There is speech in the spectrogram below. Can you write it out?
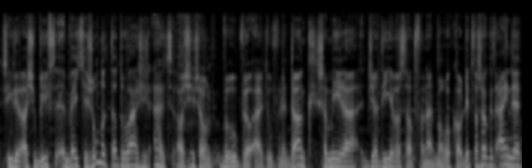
zie er alsjeblieft een beetje zonder tatoeages uit... als je zo'n beroep wil uitoefenen. Dank, Samira Jadir was dat vanuit Marokko. Dit was ook het einde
